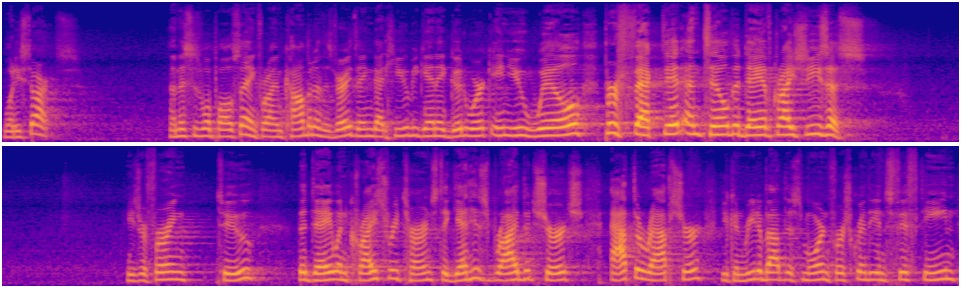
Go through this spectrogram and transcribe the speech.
what he starts. And this is what Paul's saying For I am confident of this very thing, that he who began a good work in you will perfect it until the day of Christ Jesus. He's referring to the day when Christ returns to get his bride, the church, at the rapture. You can read about this more in 1 Corinthians 15,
